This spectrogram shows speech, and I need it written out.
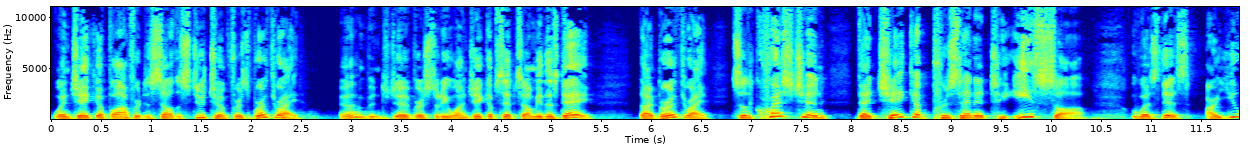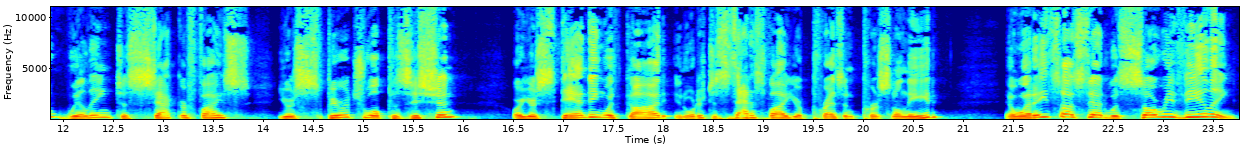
when Jacob offered to sell the stew to him for his birthright. Yeah, verse 31 Jacob said, Sell me this day thy birthright. So the question that Jacob presented to Esau was this Are you willing to sacrifice your spiritual position or your standing with God in order to satisfy your present personal need? And what Esau said was so revealing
